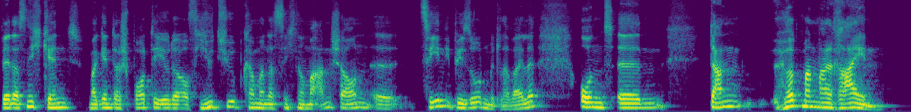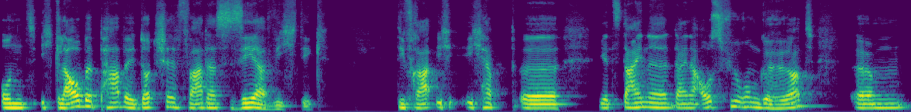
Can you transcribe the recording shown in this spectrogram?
Wer das nicht kennt, magentasport.de oder auf YouTube kann man das sich nochmal anschauen. zehn Episoden mittlerweile. Und ähm, dann hört man mal rein. Und ich glaube, Pavel Dotschew war das sehr wichtig. Die Frage, ich, ich habe äh, jetzt deine, deine Ausführungen gehört. Ähm,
